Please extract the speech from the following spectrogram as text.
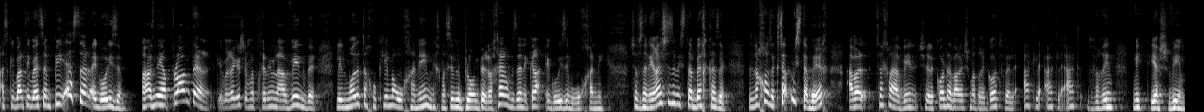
אז קיבלתי בעצם פי עשר אגואיזם. אז נהיה פלונטר, כי ברגע שמתחילים להבין וללמוד את החוקים הרוחניים, נכנסים לפלונטר אחר, וזה נקרא אגואיזם רוחני. עכשיו, זה נראה שזה מסתבך כזה. זה נכון, זה קצת מסתבך, אבל צריך להבין שלכל דבר יש מדרגות, ולאט לאט לאט דברים מתיישבים.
